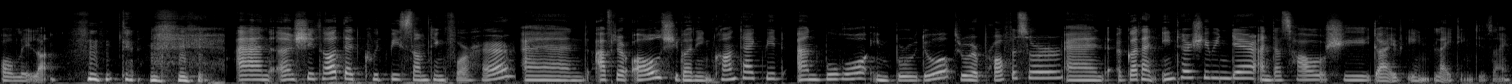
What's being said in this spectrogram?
all day long. and uh, she thought that could be something for her. And after all, she got in contact with Anne Bourreau in Bordeaux through her professor and got an internship in there. And that's how she dived in lighting design.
